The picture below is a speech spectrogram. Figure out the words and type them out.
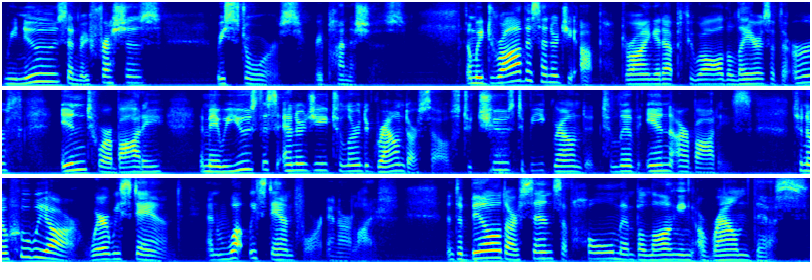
renews and refreshes, restores, replenishes. And we draw this energy up, drawing it up through all the layers of the earth into our body. And may we use this energy to learn to ground ourselves, to choose to be grounded, to live in our bodies, to know who we are, where we stand, and what we stand for in our life, and to build our sense of home and belonging around this.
